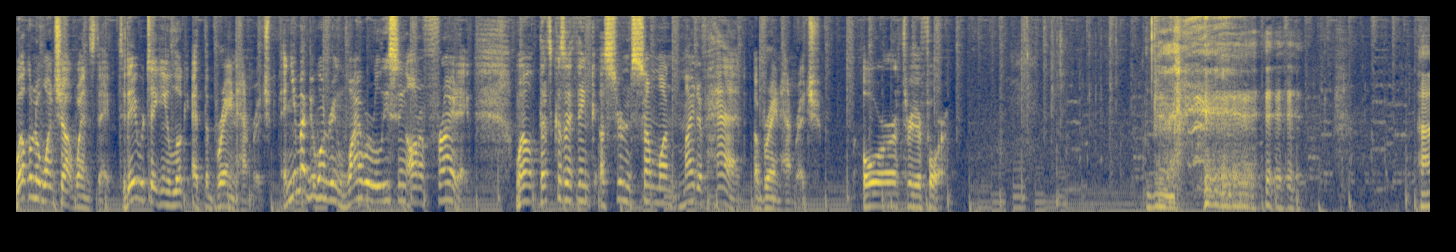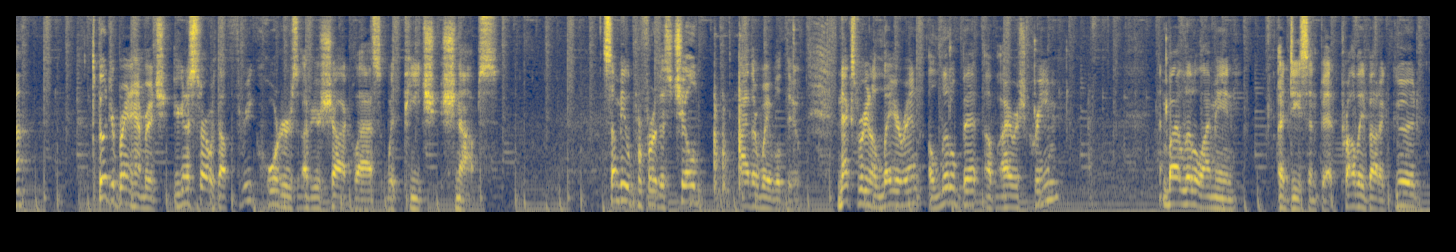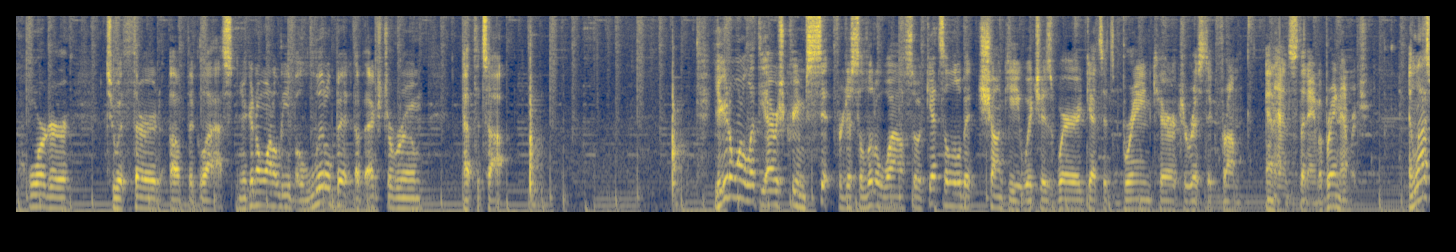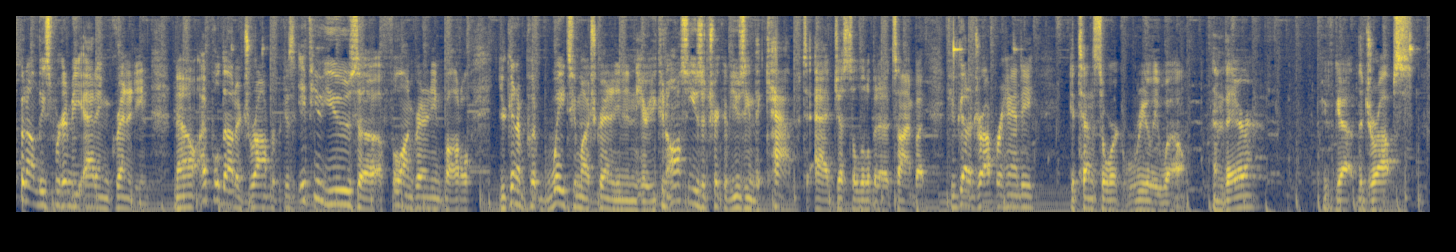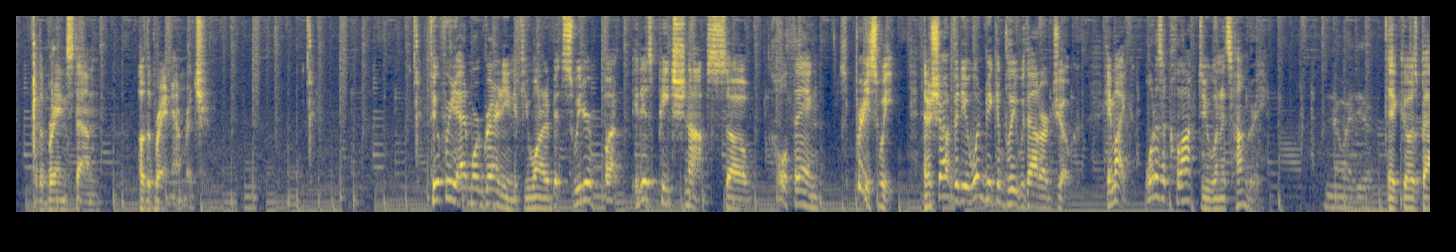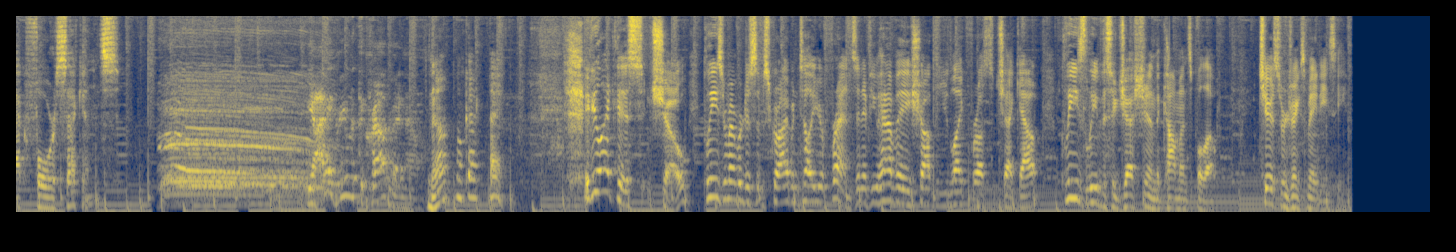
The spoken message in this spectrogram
Welcome to One Shot Wednesday. Today we're taking a look at the brain hemorrhage. And you might be wondering why we're releasing on a Friday. Well, that's because I think a certain someone might have had a brain hemorrhage. Or three or four. huh? To build your brain hemorrhage, you're going to start with about three quarters of your shot glass with peach schnapps. Some people prefer this chilled, either way will do. Next we're going to layer in a little bit of Irish cream. And by a little I mean a decent bit, probably about a good quarter to a third of the glass. And you're going to want to leave a little bit of extra room at the top. You're gonna wanna let the Irish cream sit for just a little while so it gets a little bit chunky, which is where it gets its brain characteristic from, and hence the name of brain hemorrhage. And last but not least, we're gonna be adding grenadine. Now, I pulled out a dropper because if you use a, full-on grenadine bottle, you're gonna put way too much grenadine in here. You can also use a trick of using the cap to add just a little bit at a time, but if you've got a dropper handy, it tends to work really well. And there, you've got the drops for the brainstem of the brain hemorrhage. Feel free to add more grenadine if you want it a bit sweeter, but it is peach schnapps, so the whole thing is pretty sweet. And a shot video wouldn't be complete without our joke. Hey Mike, what does a clock do when it's hungry? No idea. It goes back four seconds. Yeah, I agree with the crowd right now. No? Okay, hey. If you like this show, please remember to subscribe and tell your friends. And if you have a shot that you'd like for us to check out, please leave the suggestion in the comments below. Cheers from Drinks Made Easy.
